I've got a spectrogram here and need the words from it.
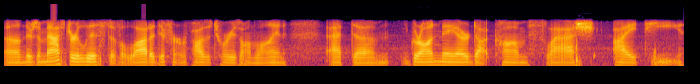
Um, there's a master list of a lot of different repositories online at um, slash it.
